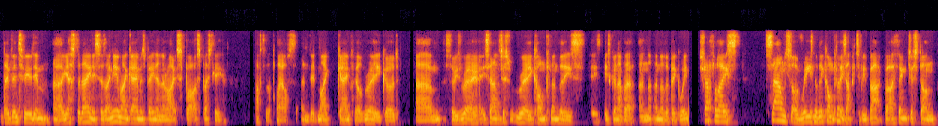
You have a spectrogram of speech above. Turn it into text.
They've interviewed him uh, yesterday, and he says, "I knew my game has been in the right spot, especially after the playoffs ended. My game feels really good. Um, so he's really, he sounds just really confident that he's he's, he's going to have a, an, another big week. Schauffele sounds sort of reasonably confident. He's happy to be back, but I think just on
